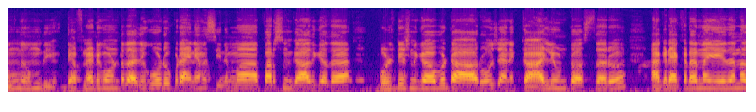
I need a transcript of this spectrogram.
ఉంది ఉంది. డెఫినెట్గా ఉంటుంది. అది కూడా ఇప్పుడు ఆయన ఏమో సినిమా పర్సన్ కాదు కదా పొలిటీషియన్ కాబట్టి ఆ రోజు ఆయన ఖాళీ ఉంటూ వస్తారు. అక్కడ ఎక్కడైనా ఏదైనా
